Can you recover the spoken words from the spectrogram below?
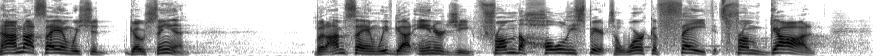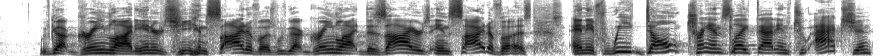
Now, I'm not saying we should go sin, but I'm saying we've got energy from the Holy Spirit. It's a work of faith, it's from God. We've got green light energy inside of us. We've got green light desires inside of us. And if we don't translate that into action,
